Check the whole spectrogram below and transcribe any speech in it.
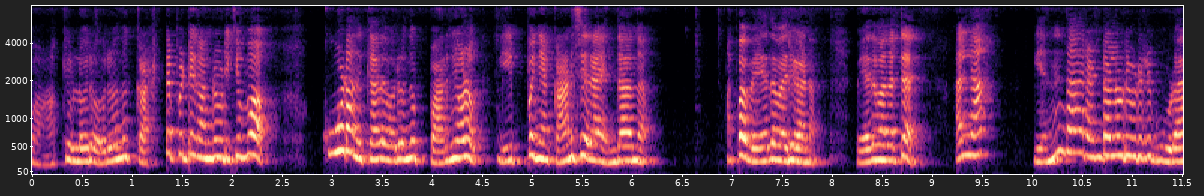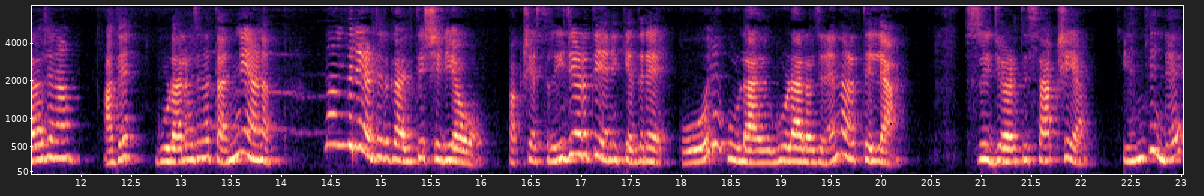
ബാക്കിയുള്ളവർ ഓരോന്ന് കഷ്ടപ്പെട്ട് കണ്ടുപിടിക്കുമ്പോ കൂടെ നിൽക്കാതെ ഓരോന്ന് പറഞ്ഞോളും. ഇപ്പൊ ഞാൻ കാണിച്ചു തരാം എന്താന്ന്. അപ്പൊ വേദ വരികയാണ്. വേദ വന്നിട്ട് അല്ല എന്താ രണ്ടാളോട് ഇവിടെ ഒരു ഗൂഢാലോചന? അതെ ഗൂഢാലോചന തന്നെയാണ്. നന്ദിനി അടുത്തൊരു കാര്യത്തിൽ ശരിയാവോ? പക്ഷെ ശ്രീജയടത്തി എനിക്കെതിരെ ഒരു ഗൂഢാ ഗൂഢാലോചനയും നടത്തില്ല. ശ്രീജയടത്തി സാക്ഷിയാ. എന്തിന്റെ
